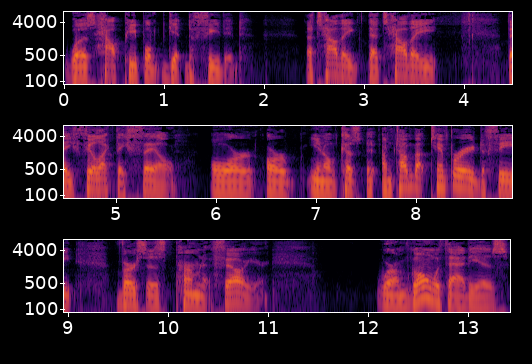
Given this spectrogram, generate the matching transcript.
was how people get defeated. That's how they, that's how they, they feel like they fail or, or, you know, cause I'm talking about temporary defeat versus permanent failure. Where I'm going with that is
